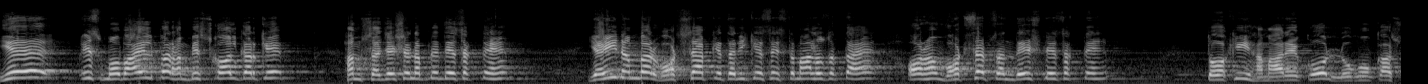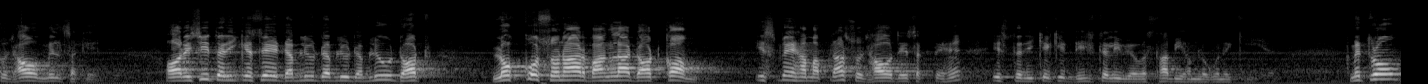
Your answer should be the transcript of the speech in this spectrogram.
ये इस मोबाइल पर हम मिस कॉल करके हम सजेशन अपने दे सकते हैं। यही नंबर व्हाट्सएप के तरीके से इस्तेमाल हो सकता है और हम व्हाट्सएप संदेश दे सकते हैं। तो कि हमारे को लोगों का सुझाव मिल सके। और इसी तरीके से www.lokkosonar.bangla.com इसमें हम अपना सुझाव दे सकते हैं। इस तरीके की डिजिटली व्यवस्था भी हम लोगों ने की है। मित्रों,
